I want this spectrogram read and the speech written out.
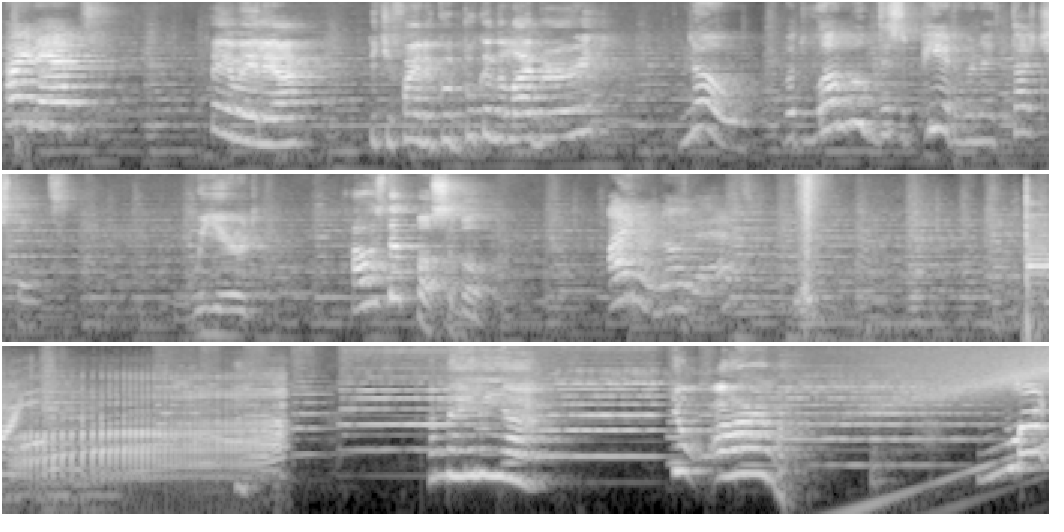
Hi, Dad. Hey Amelia, did you find a good book in the library? No, but one book disappeared when I touched it. Weird. How is that possible? I don't know that. Ah, Amelia! Your arm! What?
